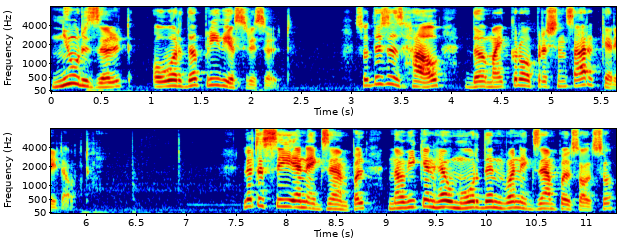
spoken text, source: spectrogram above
new result over the previous result. So this is how the micro operations are carried out. Let us see an example. Now we can have more than one examples also.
